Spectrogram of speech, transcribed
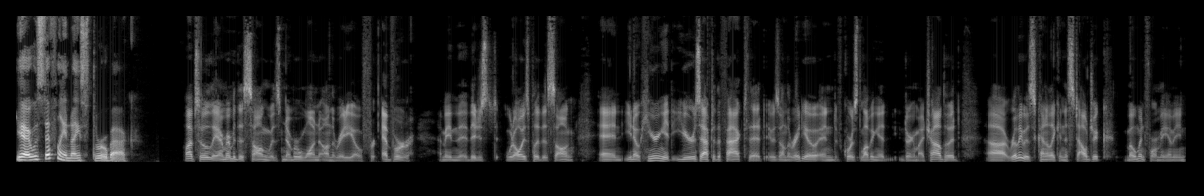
Yeah, it was definitely a nice throwback. Oh, absolutely. I remember this song was number one on the radio forever. I mean, they just would always play this song. And, you know, hearing it years after the fact that it was on the radio, and of course, loving it during my childhood, uh, really was kind of like a nostalgic moment for me. I mean,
